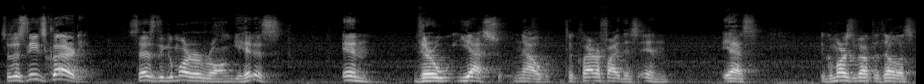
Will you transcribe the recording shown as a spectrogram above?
So this needs clarity. Says the Gemara wrong. You hit us. In there, yes. Now to clarify this, in yes, the Gemara is about to tell us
